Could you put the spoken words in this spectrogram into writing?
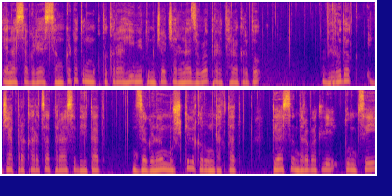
त्यांना सगळ्या संकटातून मुक्त करा ही मी तुमच्या चरणाजवळ प्रार्थना करतो. विरोधक ज्या प्रकारचा त्रास देतात जगणं मुश्किल करून टाकतात त्या संदर्भातले तुमचे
